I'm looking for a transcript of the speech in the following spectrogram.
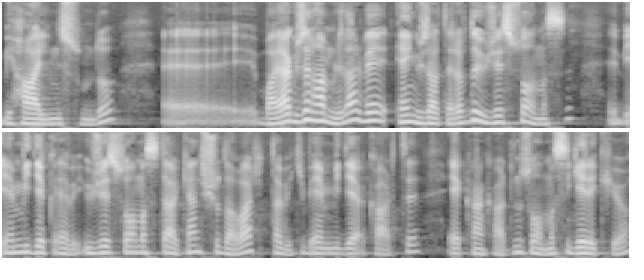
bir halini sundu. E, bayağı güzel hamleler ve en güzel tarafı da ücretsiz olması. E, bir Nvidia evet, ücretsiz olması derken şu da var. Tabii ki bir Nvidia kartı, ekran kartınız olması gerekiyor.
